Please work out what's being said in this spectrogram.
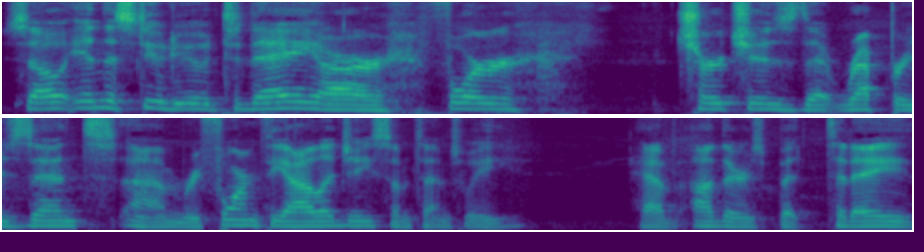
So, in the studio today are four churches that represent um, Reformed theology. Sometimes we have others, but today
